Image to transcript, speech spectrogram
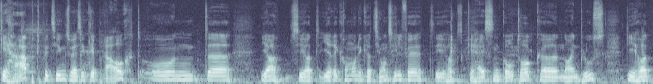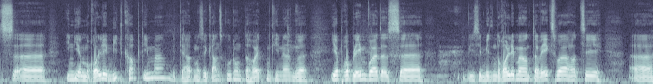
gehabt bzw. gebraucht und ja, sie hat ihre Kommunikationshilfe, die hat geheißen GoTalk äh, 9 Plus, die hat äh, in ihrem Rolle mitgehabt immer, mit der hat man sich ganz gut unterhalten können. Nur ihr Problem war, dass, äh, wie sie mit dem Rolli mal unterwegs war, hat sie äh,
